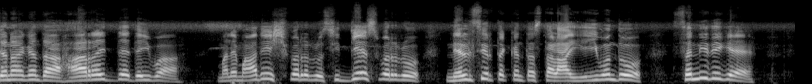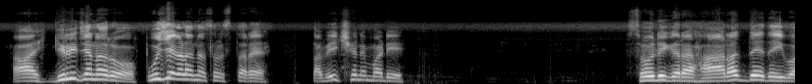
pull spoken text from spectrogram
ಜನಾಂಗದ ಆರಾಧ್ಯ ದೈವ ಮಲೆ ಮಾದೇಶ್ವರರು ಸಿದ್ದೇಶ್ವರರು ನೆಲೆಸಿರ್ತಕ್ಕಂಥ ಸ್ಥಳ. ಈ ಒಂದು ಸನ್ನಿಧಿಗೆ ಆ ಗಿರಿಜನರು ಪೂಜೆಗಳನ್ನು ಸಲ್ಲಿಸ್ತಾರೆ. ತ ವೀಕ್ಷಣೆ ಮಾಡಿ. ಸೋಲಿಗರ ಆರಾಧ್ಯ ದೈವ,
